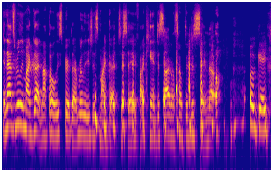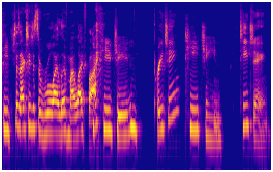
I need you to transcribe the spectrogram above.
And that's really my gut, not the Holy Spirit. That really is just my gut to say if I can't decide on something, just say no. okay, teach, is actually just a rule I live my life by. teaching, Preaching, teaching, teaching.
